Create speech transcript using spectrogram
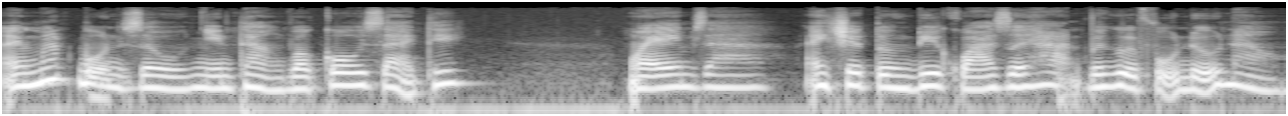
ánh mắt buồn rầu nhìn thẳng vào cô giải thích. Ngoài em ra, anh chưa từng đi quá giới hạn với người phụ nữ nào.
